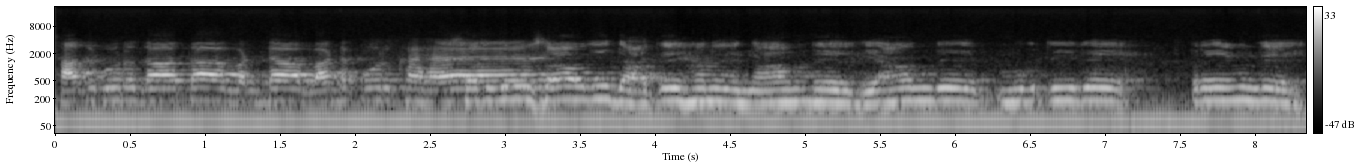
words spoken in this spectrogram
ਸਤਿਗੁਰ ਦਾਤਾ ਵੱਡਾ ਵੱਡ ਪੁਰਖ ਹੈ। ਸਤਿਗੁਰੂ ਸਾਹਿਬ ਜੀ ਦਾਤੇ ਹਨ ਨਾਮ ਦੇ, ਗਿਆਨ ਦੇ, ਮੁਕਤੀ ਦੇ, ਪ੍ਰੇਮ ਦੇ।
